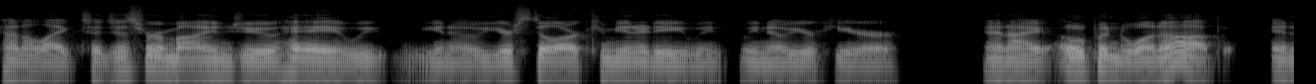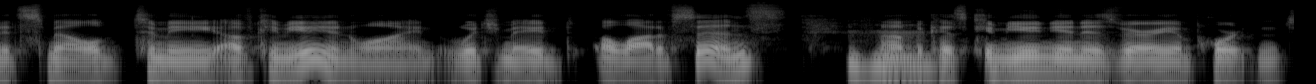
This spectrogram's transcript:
Kind of like to just remind you, hey, we, you know, you're still our community. We, we know you're here. And I opened one up and it smelled to me of communion wine, which made a lot of sense um, mm-hmm. um, because communion is very important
